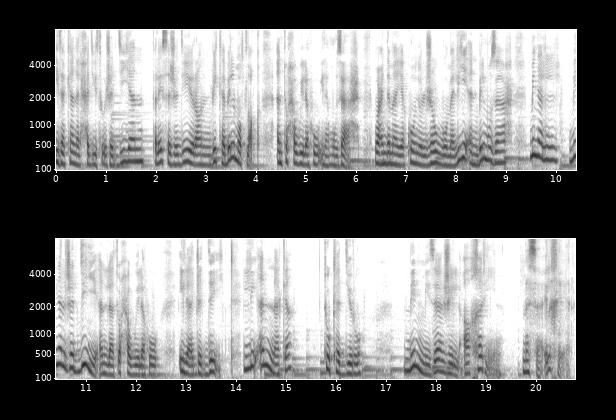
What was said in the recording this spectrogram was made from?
إذا كان الحديث جديا فليس جديرا بك بالمطلق أن تحوله إلى مزاح. وعندما يكون الجو مليئا بالمزاح من من الجدي أن لا تحوله إلى جدي. لأنك تكدر من مزاج الآخرين. مساء الخير.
